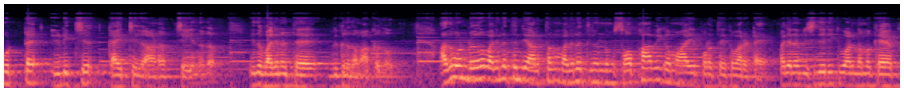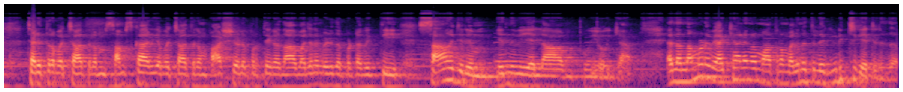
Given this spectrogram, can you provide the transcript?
പുട്ട് ഇടിച്ച് കയറ്റുകയാണ് ചെയ്യുന്നത്. ഇത് വചനത്തെ വികൃതമാക്കുന്നു. അതുകൊണ്ട് വചനത്തിന്റെ അർത്ഥം വചനത്തിൽ നിന്നും സ്വാഭാവികമായി പുറത്തേക്ക് വരട്ടെ. വചനം വിശദീകരിക്കുവാൻ നമുക്ക് ചരിത്ര പശ്ചാത്തലം സാംസ്കാരിക പശ്ചാത്തലം ഭാഷയുടെ പ്രത്യേകത വചനം എഴുതപ്പെട്ട വ്യക്തി സാഹചര്യം എന്നിവയെല്ലാം ഉപയോഗിക്കാം. എന്നാൽ നമ്മുടെ വ്യാഖ്യാനങ്ങൾ മാത്രം വചനത്തിലേക്ക് ഇടിച്ചു കയറ്റരുത്.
